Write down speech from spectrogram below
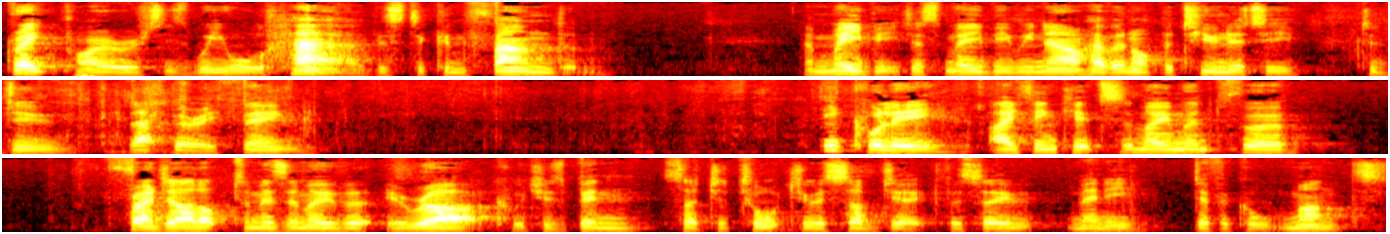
great priorities we all have is to confound them. And maybe, just maybe, we now have an opportunity to do that very thing. Equally, I think it's a moment for fragile optimism over Iraq, which has been such a tortuous subject for so many difficult months.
